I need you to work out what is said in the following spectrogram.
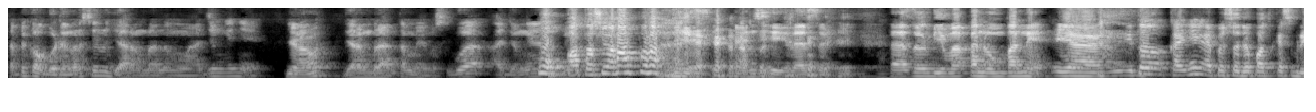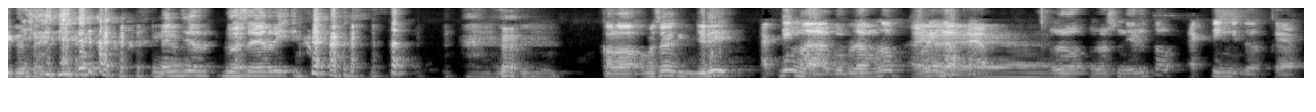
tapi kalau gue denger sih lu jarang berantem sama Ajeng kayaknya ya Jangan apa? jarang berantem ya maksud gue Ajengnya Oh, kata siapa? Iya. Anjir, langsung langsung dimakan umpannya Iya, itu kayaknya episode podcast berikutnya. Enggak. anjir dua seri Kalau maksudnya jadi acting lah gue bilang lu sering Iya, nggak iya, kayak iya. lu lu sendiri tuh acting gitu kayak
